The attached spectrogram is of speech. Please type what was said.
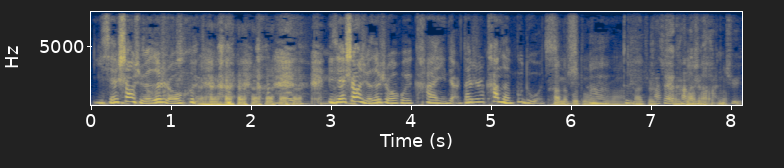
以前上学的时候会，以前上学的时候会看一点，但是看的不多。其实看的不多、嗯是吧对？那就他最爱看的是韩剧，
